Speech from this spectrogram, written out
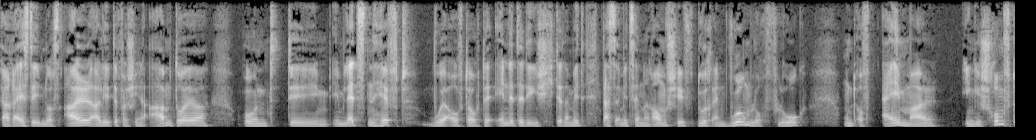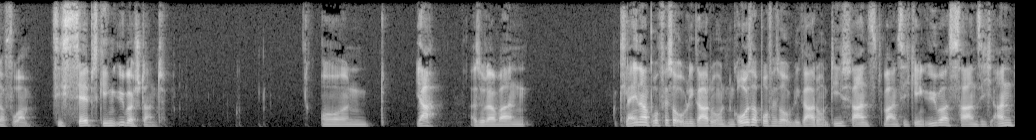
er reiste eben durchs All, erlebte verschiedene Abenteuer und dem, im letzten Heft, wo er auftauchte, endete die Geschichte damit, dass er mit seinem Raumschiff durch ein Wurmloch flog und auf einmal in geschrumpfter Form sich selbst gegenüberstand. Und ja, also da war ein kleiner Professor Obligado und ein großer Professor Obligado und die sahen, waren sich gegenüber, sahen sich an,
